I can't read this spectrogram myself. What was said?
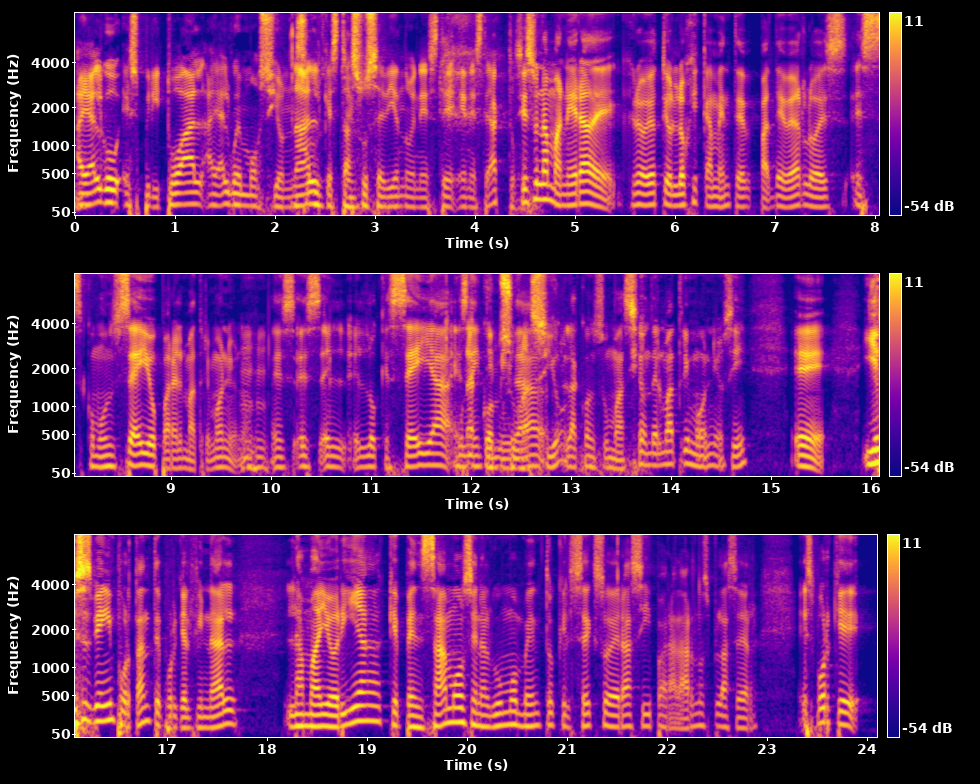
Hay algo espiritual, hay algo emocional que está sucediendo en este, en este acto. Sí, es una manera de, creo yo, teológicamente de verlo, es, es como un sello para el matrimonio, ¿no? Es, es el, lo que sella esa intimidad, la consumación del matrimonio, ¿sí? Eh, y eso es bien importante porque al final la mayoría que pensamos en algún momento que el sexo era así para darnos placer es porque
